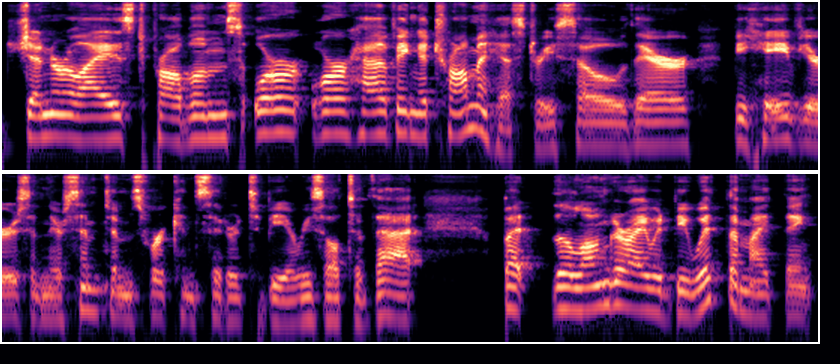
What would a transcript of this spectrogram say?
generalized problems or or having a trauma history. So their behaviors and their symptoms were considered to be a result of that. But the longer i would be with them i'd think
